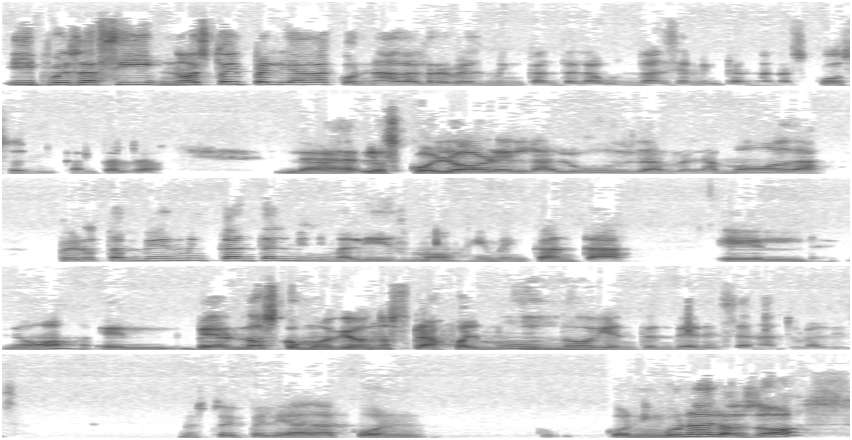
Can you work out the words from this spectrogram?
Y pues así, no estoy peleada con nada, al revés, me encanta la abundancia, me encantan las cosas, me encantan los colores, la luz, la, moda, pero también me encanta el minimalismo y me encanta el, ¿no? el vernos como Dios nos trajo al mundo y entender esa naturaleza. No estoy peleada con, con ninguno de los dos,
